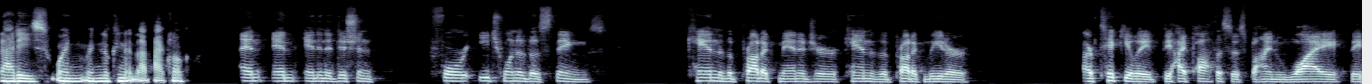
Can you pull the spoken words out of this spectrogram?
that is when when looking at that backlog. And and and in addition for each one of those things can the product manager can the product leader articulate the hypothesis behind why they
